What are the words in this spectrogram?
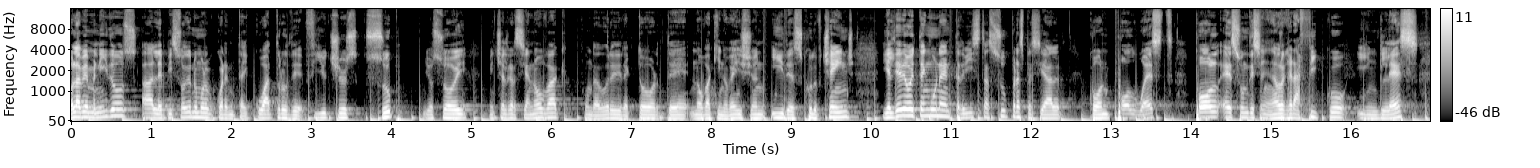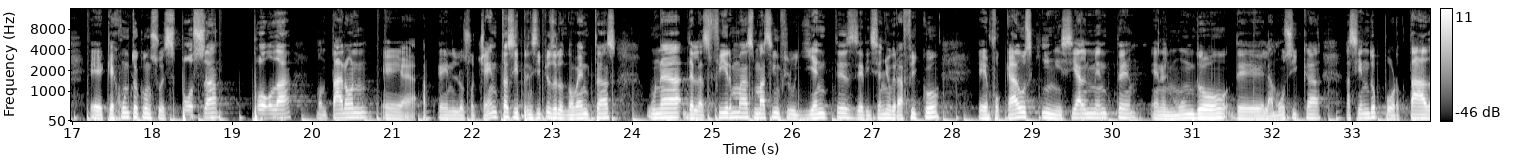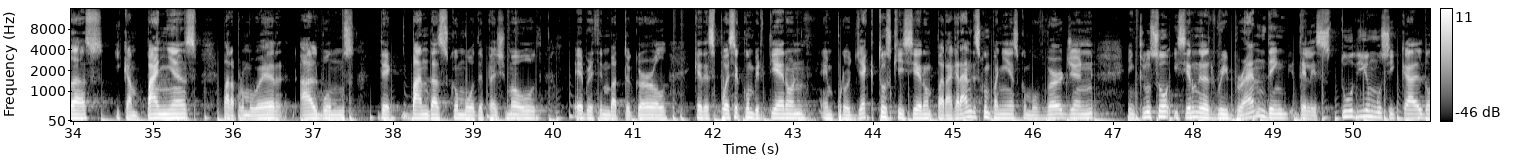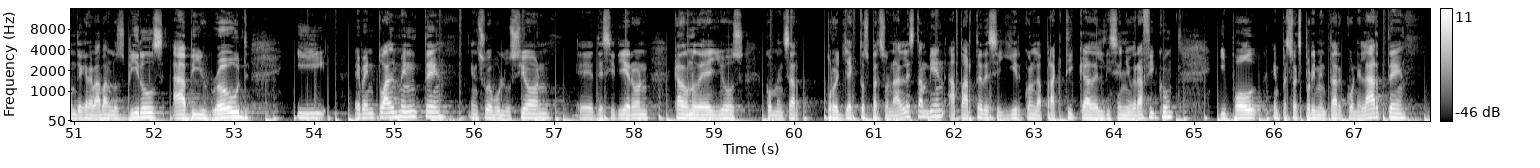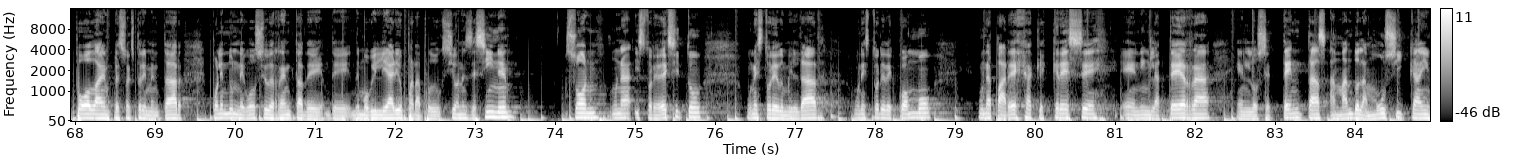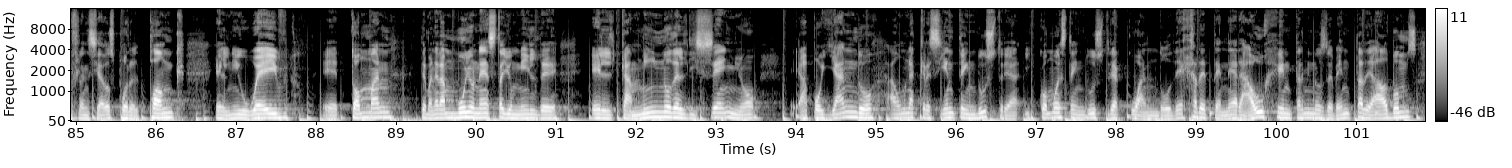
Hola, bienvenidos al episodio número 44 de Futures Soup. Yo soy Michel García Novak, fundador y director de Novak Innovation y de School of Change. Y el día de hoy tengo una entrevista súper especial con Paul West. Paul es un diseñador gráfico inglés eh, que junto con su esposa, Paula, montaron eh, en los 80s y principios de los 90s una de las firmas más influyentes de diseño gráfico enfocados inicialmente en el mundo de la música, haciendo portadas y campañas para promover álbums de bandas como Depeche Mode, Everything But the Girl, que después se convirtieron en proyectos que hicieron para grandes compañías como Virgin, incluso hicieron el rebranding del estudio musical donde grababan los Beatles, Abbey Road, y eventualmente en su evolución eh, decidieron cada uno de ellos comenzar proyectos personales también, aparte de seguir con la práctica del diseño gráfico. Y Paul empezó a experimentar con el arte. Paula empezó a experimentar poniendo un negocio de renta de, de mobiliario para producciones de cine. Son una historia de éxito, una historia de humildad, una historia de cómo una pareja que crece en Inglaterra en los 70s, amando la música, influenciados por el punk, el new wave, eh, toman de manera muy honesta y humilde el camino del diseño eh, apoyando a una creciente industria. Y cómo esta industria cuando deja de tener auge en términos de venta de álbums,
